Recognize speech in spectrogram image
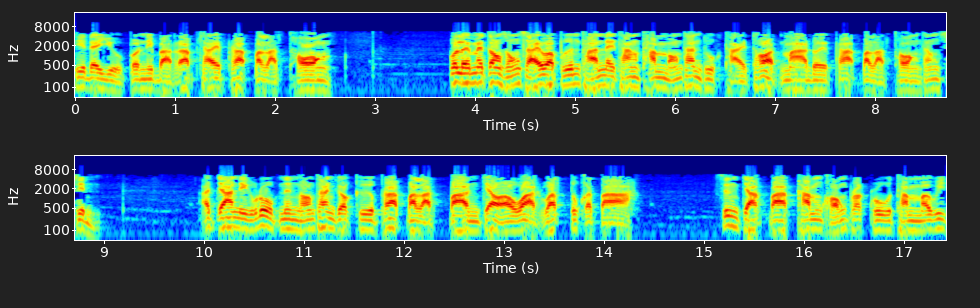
ที่ได้อยู่ปฏิบัติรับใช้พระประหลัดทอง ก็เลยไม่ต้องสงสัยว่าพื้นฐานในทางธรรมของท่านถูกถ่ายทอดมาโดยพระประหลัดทองทั้งสิ้น อาจารย์อีกรูปหนึ่งของท่านก็คือพระประหลัดปานเจ้าอาวาสวัดตุกตา ซึ่งจากปากคำของพระครูธรรมวิ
